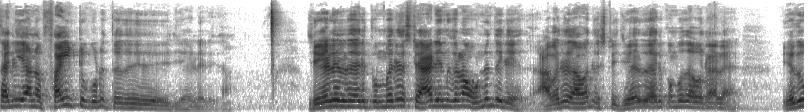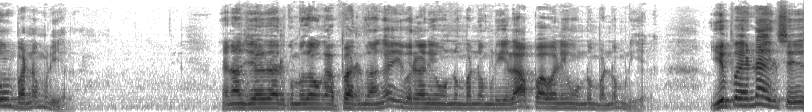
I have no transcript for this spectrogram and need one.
சரியான ஃபைட்டு கொடுத்தது ஜெயலலிதா. ஜெயலலிதா இருக்கும்போதே ஸ்டாலினுக்கெல்லாம் ஒன்றும் தெரியாது. அவர் அவர் ஜெயலலிதா இருக்கும்போது அவரால் எதுவும் பண்ண முடியலை. ஏன்னா ஜெயலலிதா இருக்கும்போது அவங்க அப்பா இருந்தாங்க. இவராலையும் ஒன்றும் பண்ண முடியலை. அப்பாவாலையும் ஒன்றும் பண்ண முடியலை. இப்போ என்ன ஆயிடுச்சு?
